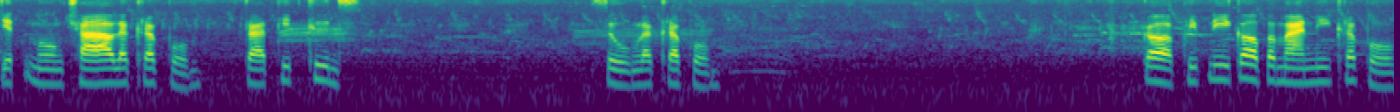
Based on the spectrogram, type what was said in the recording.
เจ็ดโมงเช้าแล้วครับผมพระอาทิตย์ขึ้น สูงแล้วครับผม ก็คลิปนี้ก็ประมาณนี้ครับผม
